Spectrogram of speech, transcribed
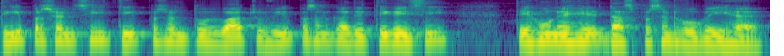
30% ਸੀ 30% ਤੋਂ ਬਾਅਦ ਚੋਂ 20% ਕਰ ਦਿੱਤੀ ਗਈ ਸੀ। ਤੇ ਹੁਣ ਇਹ 10% ਹੋ ਗਈ ਹੈ।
